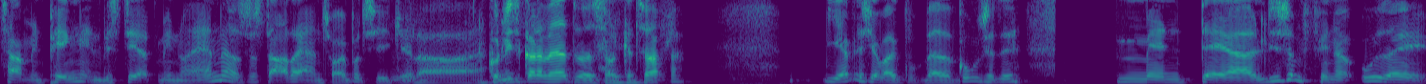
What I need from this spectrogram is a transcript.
tager mine penge, investerer dem i noget andet, og så starter jeg en tøjbutik, mm. eller... Kunne det lige så godt have været, at du havde solgt kartofler? Ja, hvis jeg var været god til det. Men da jeg ligesom finder ud af,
